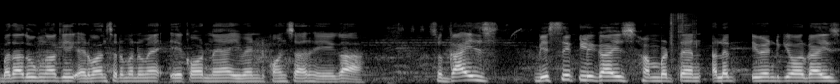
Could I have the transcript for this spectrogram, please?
बता दूँगा कि एडवांस सर्वर में एक और नया इवेंट कौन सा रहेगा। सो गाइज़ बेसिकली गाइज़ हम बढ़ते हैं अलग इवेंट की और गाइज़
